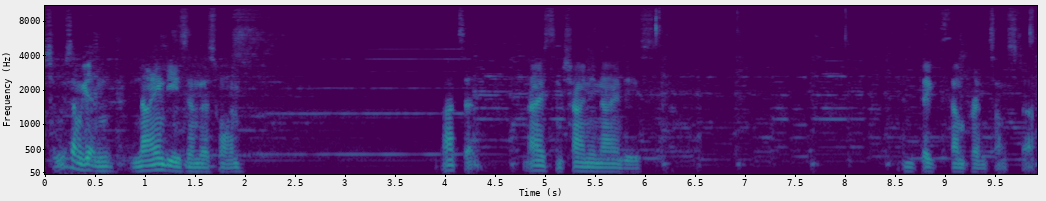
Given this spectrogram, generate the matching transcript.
So I'm getting 90s in this one. That's it. Nice and shiny 90s. And big thumbprints on stuff.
